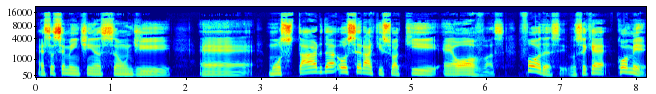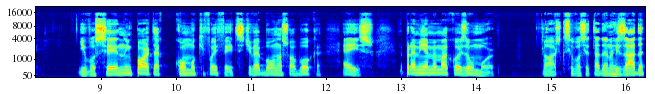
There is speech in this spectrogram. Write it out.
essas sementinhas são de é, mostarda ou será que isso aqui é ovas? Foda-se, você quer comer. E você não importa como que foi feito. Se estiver bom na sua boca, é isso. Para mim é a mesma coisa o humor. Eu acho que se você está dando risada,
